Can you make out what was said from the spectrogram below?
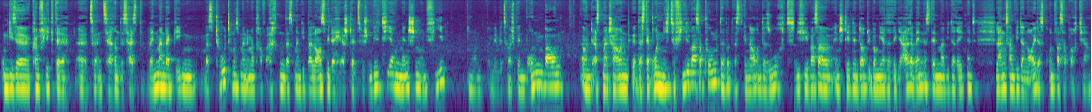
um diese Konflikte äh, zu entzerren. Das heißt, wenn man dagegen was tut, muss man immer darauf achten, dass man die Balance wiederherstellt zwischen Wildtieren, Menschen und Vieh. Und wenn wir zum Beispiel einen Brunnen bauen, und erstmal schauen, dass der Brunnen nicht zu viel Wasser pumpt. Da wird erst genau untersucht, wie viel Wasser entsteht denn dort über mehrere Jahre, wenn es denn mal wieder regnet. Langsam wieder neu. Das Grundwasser braucht ja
